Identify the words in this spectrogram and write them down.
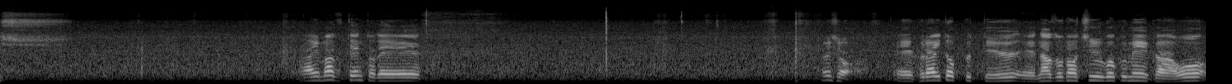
しはいまずテントです。よいしょ、えー、フライトップっていう、えー、謎の中国メーカーを、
